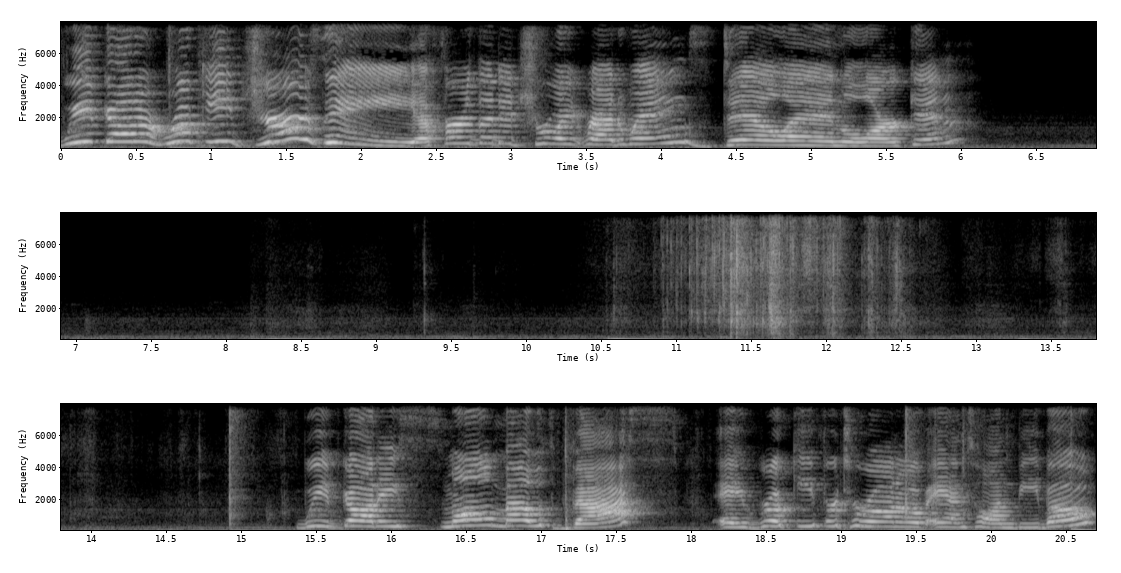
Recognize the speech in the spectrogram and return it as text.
We've got a rookie jersey for the Detroit Red Wings, Dylan Larkin. We've got a smallmouth bass, a rookie for Toronto of Anton Bibeau,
